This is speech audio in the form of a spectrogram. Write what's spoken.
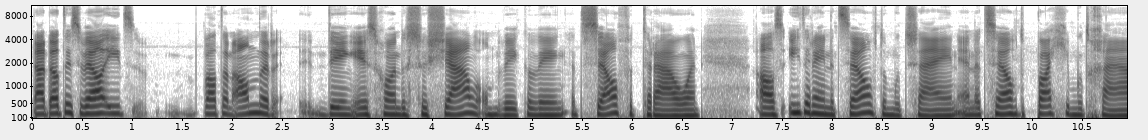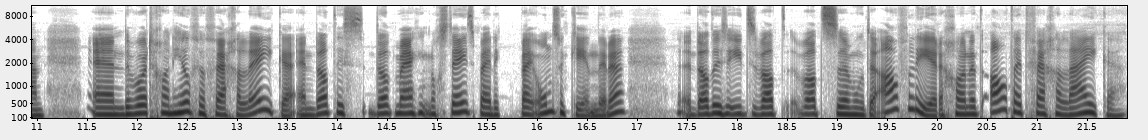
nou, dat is wel iets wat een ander ding is, gewoon de sociale ontwikkeling, het zelfvertrouwen. Als iedereen hetzelfde moet zijn en hetzelfde padje moet gaan. En er wordt gewoon heel veel vergeleken. En dat, is, dat merk ik nog steeds bij, de, bij onze kinderen. Eh, Dat is iets wat, wat ze moeten afleren. Gewoon het altijd vergelijken.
